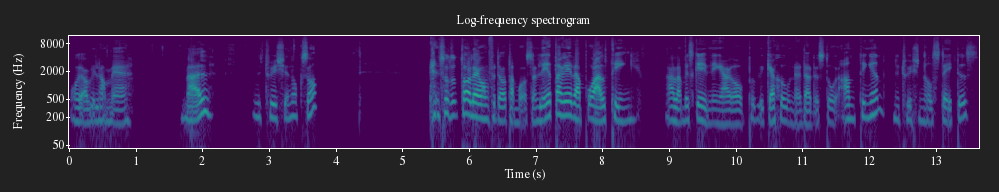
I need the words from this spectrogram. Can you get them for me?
Och jag vill ha med mal nutrition också. Så då talar jag om för databasen, leta reda på allting, alla beskrivningar av publikationer där det står antingen nutritional status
